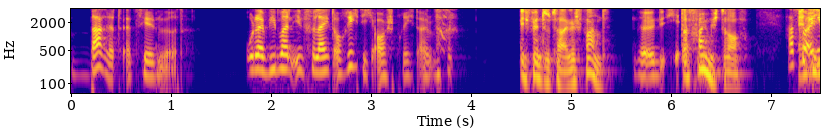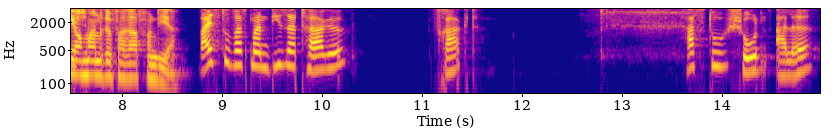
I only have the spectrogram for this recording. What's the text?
Barrett erzählen wird. Oder wie man ihn vielleicht auch richtig ausspricht einfach. Ich bin total gespannt. Ja, Da freue ich mich drauf. Hast du eigentlich, auch mal ein Referat von dir. weißt du, was man dieser Tage fragt? Hast du schon alle?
